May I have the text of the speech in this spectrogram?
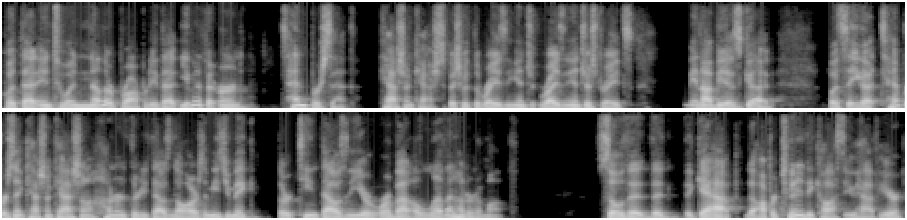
put that into another property that even if it earned 10% cash on cash, especially with the raising rising interest rates, may not be as good. But say you got 10% cash on cash on $130,000, it means you make 13,000 a year or about 1100 a month. So the the the gap, the opportunity cost that you have here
